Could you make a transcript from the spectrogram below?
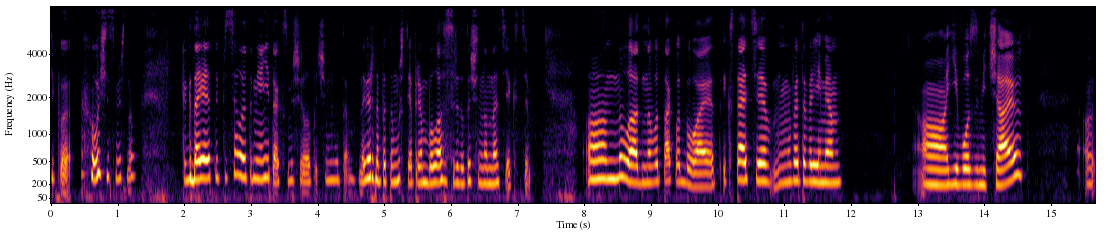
Типа, очень смешно. Когда я это писала, это меня не так смешило почему-то. Наверное, потому что я прям была сосредоточена на тексте. А, ну ладно, вот так вот бывает. И, кстати, в это время а, его замечают, а,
